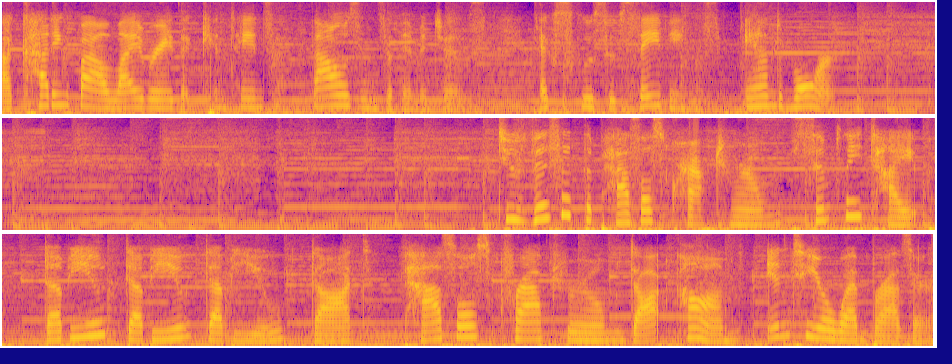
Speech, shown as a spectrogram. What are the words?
a cutting file library that contains thousands of images, exclusive savings, and more. To visit the Pazzles Craft Room, simply type www.pazzlescraftroom.com into your web browser.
